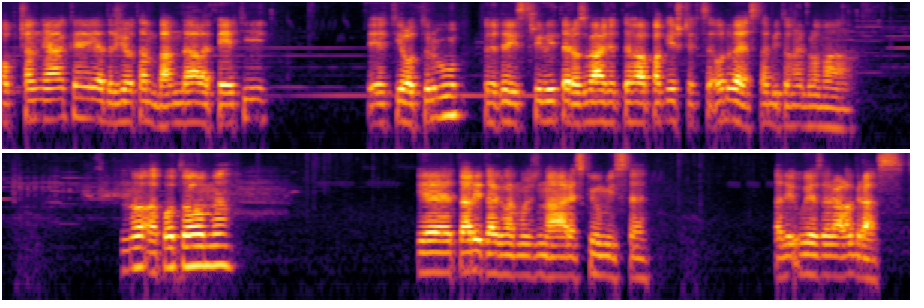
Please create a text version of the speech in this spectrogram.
občan nějaký a drží ho tam banda, ale pěti, pěti lotrů, takže tedy střílíte, rozvážete ho a pak ještě chce odvést, aby to nebylo málo. No a potom je tady takhle možná rescue mise. Tady u jezera Lagras.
